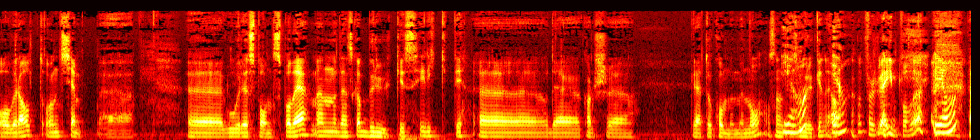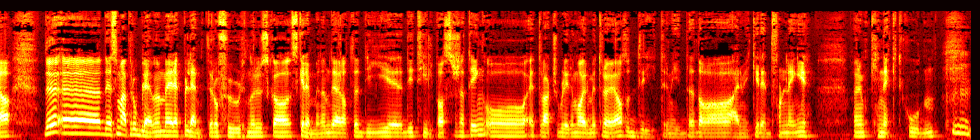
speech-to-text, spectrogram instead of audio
overalt. Og en kjempegod uh, respons på det. Men den skal brukes riktig. Uh, og det er kanskje greit å komme med nå? Ja. Ja, ja. Først vi er inne på det. Ja. ja. Det, uh, det, som er problemet med repellenter og fugl når du skal skremme dem, det er at de, de tilpasser seg ting, og etter hvert så blir de varme i trøya, og så driter de i det. Da er de ikke redd for den lenger. Da har de knekt koden. Mm.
